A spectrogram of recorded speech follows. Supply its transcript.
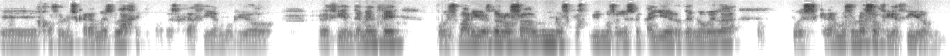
eh, José Luis Carames Laje, que por desgracia murió recientemente, pues varios de los alumnos que estuvimos en ese taller de novela, pues creamos una asociación.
